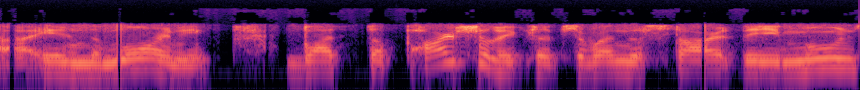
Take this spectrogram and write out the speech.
uh, in the morning. But the partial eclipse, when the star, the moon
